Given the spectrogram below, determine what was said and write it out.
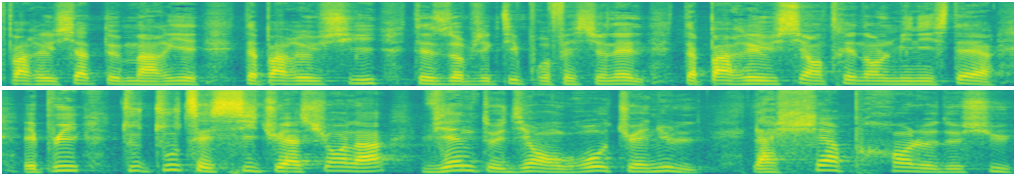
n'as pas réussi à te marier, tu n'as pas réussi tes objectifs professionnels, tu n'as pas réussi à entrer dans le ministère. Et puis, toutes ces situations-là viennent te dire, en gros, tu es nul. La chair prend le dessus.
